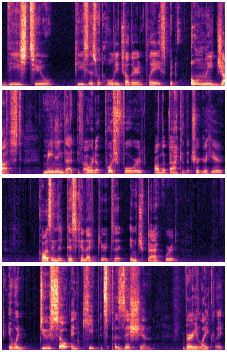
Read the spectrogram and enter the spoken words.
these two pieces would hold each other in place, but only just. Meaning that if I were to push forward on the back of the trigger here, causing the disconnector to inch backward, it would do so and keep its position very likely.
